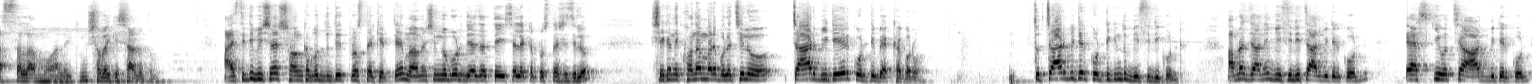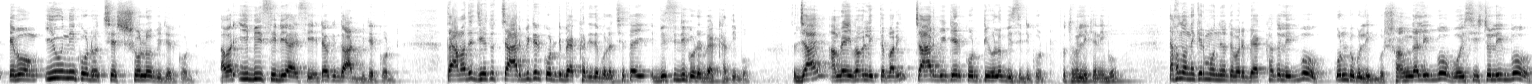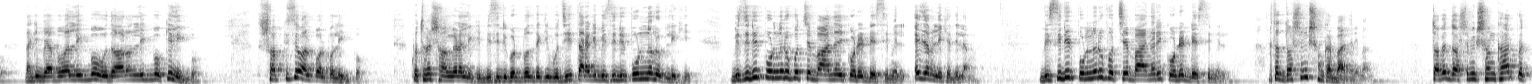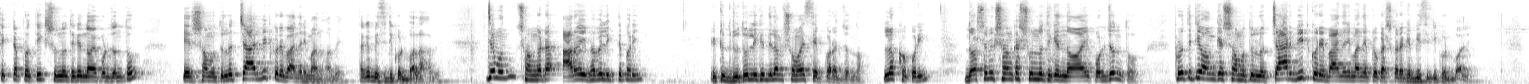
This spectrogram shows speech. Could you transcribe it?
আসসালামু আলাইকুম, সবাইকে স্বাগতম। আইসিটি বিষয়ের সংখ্যা পদ্ধতির প্রশ্নের ক্ষেত্রে ময়মনসিংহ বোর্ড দুই হাজার তেইশ সালে একটা প্রশ্ন এসেছিল। সেখানে খ নাম্বারে বলেছিল, চার বিটের কোডটি ব্যাখ্যা করো। তো চার বিটের কোডটি কিন্তু বিসিডি কোড। আমরা জানি বিসিডি চার বিটের কোড অ্যাসকি হচ্ছে আট বিটের কোড এবং ইউনিকোড হচ্ছে ষোলো বিটের কোড। আবার E ইবিসিডিআইসি এটাও কিন্তু আট বিটের কোড। তাই আমাদের যেহেতু চার বিটের কোডটি ব্যাখ্যা দিতে বলেছে, তাই বিসিডি কোডের ব্যাখ্যা দিব। যাই, আমরা এইভাবে লিখতে পারি। চার বিটের কোডটি হলো বিসিডি কোড প্রথমে লিখে নিব। এখন অনেকের মনে হতে পারে, ব্যাখ্যা তো লিখব, কোনটুকু লিখব? সংজ্ঞা লিখব, বৈশিষ্ট্য লিখব, নাকি ব্যবহার লিখব, উদাহরণ লিখব, কি লিখব? সব কিছু অল্প অল্প লিখব। প্রথমে সংজ্ঞাটা লিখি। বিসিডি কোড বলতে কি বুঝি? তার আগে বিসিডির পূর্ণরূপ লিখি। বিসিডির পূর্ণরূপ হচ্ছে বাইনারি কোডের ডেসিমেল এই যে আমি লিখে দিলাম। বিসিডির পূর্ণরূপ হচ্ছে বাইনারি কোডের ডেসিমেল অর্থাৎ দশমিক সংখ্যার বাইনারি মান। তবে দশমিক সংখ্যার প্রত্যেকটা প্রতীক শূন্য থেকে নয় পর্যন্ত এর সমতুল্য চার বিট করে বাইনারি মান হবে। তাকে বিসিডি কোড বলা হবে। যেমন সংজ্ঞাটা আরও এইভাবে লিখতে পারি। একটু দ্রুত লিখে দিলাম, সময় সেভ করার জন্য। লক্ষ্য করি, দশমিক সংখ্যা শূন্য থেকে নয় পর্যন্ত প্রতিটি অঙ্কের সমতুল্য চার বিট করে বাইনারি মানে প্রকাশ করাকে বিসিডি কোড বলে।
